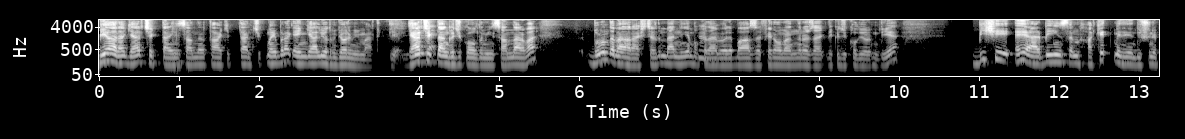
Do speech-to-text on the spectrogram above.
bir ara gerçekten insanları takipten çıkmayı bırak engelliyordum görmeyeyim artık diye. Gerçekten gıcık olduğum insanlar var. Bunu da ben araştırdım. Ben niye bu kadar böyle bazı fenomenlere özellikle gıcık oluyorum diye. Bir şeyi eğer bir insanın hak etmediğini düşünüp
